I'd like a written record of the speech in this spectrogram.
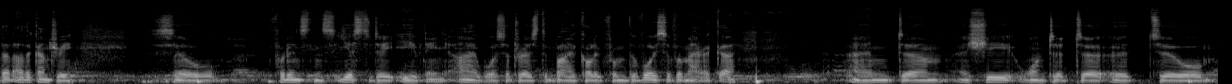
that other country. So, for instance, yesterday evening, I was addressed by a colleague from the Voice of America and um, she wanted uh, uh, to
